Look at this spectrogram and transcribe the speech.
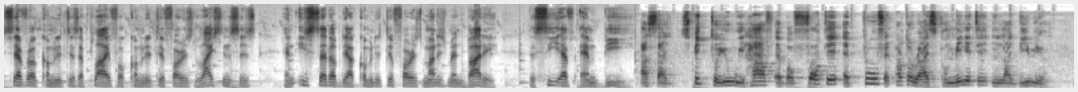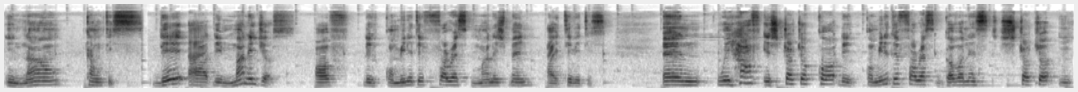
Several communities apply for community forest licenses and each set up their community forest management body, the CFMB. As I speak to you, we have about 40 approved and authorized community in Liberia in now counties. They are the managers of the community forest management activities. And we have a structure called the Community Forest Governance Structure in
